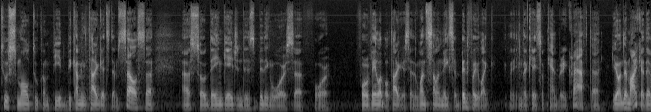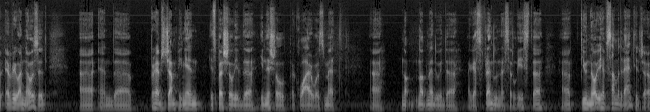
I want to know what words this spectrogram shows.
too small to compete, becoming targets themselves. so they engage in these bidding wars for for available targets. And once someone makes a bid for you, like in the case of Cadbury Kraft, uh, you're on the market. Everyone knows it, uh, and uh, perhaps jumping in, especially if the initial acquire was met, uh, not not met with, uh, I guess, friendliness at least. Uh, Uh, you know you have some advantage uh,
